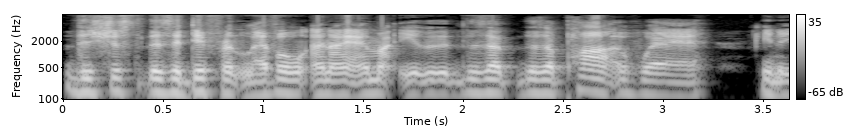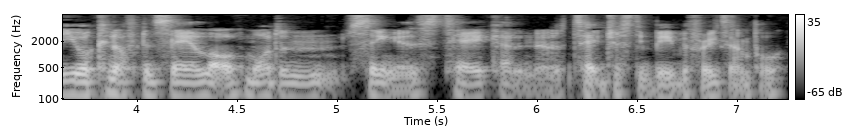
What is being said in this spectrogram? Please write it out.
There's just there's a different level, and I am there's a there's a part of where you know you can often say a lot of modern singers take I don't know take Justin Bieber for example.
